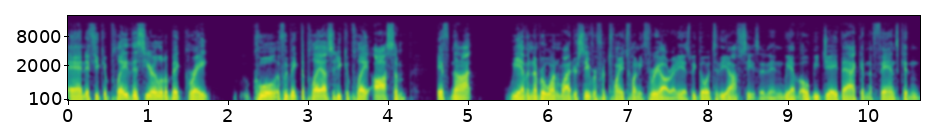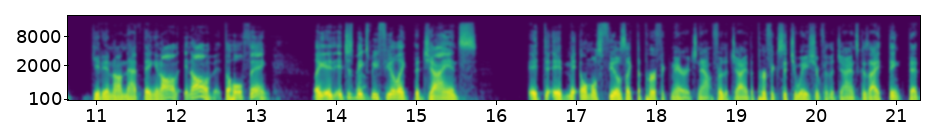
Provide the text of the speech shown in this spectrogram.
And if you could play this year a little bit, great. Cool. If we make the playoffs and you could play, awesome. If not, we have a number one wide receiver for 2023 already as we go into the offseason. And we have OBJ back and the fans can get in on that thing and all in all of it, the whole thing. Like it, it just makes me feel like the Giants it it almost feels like the perfect marriage now for the Giants, the perfect situation for the Giants because I think that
